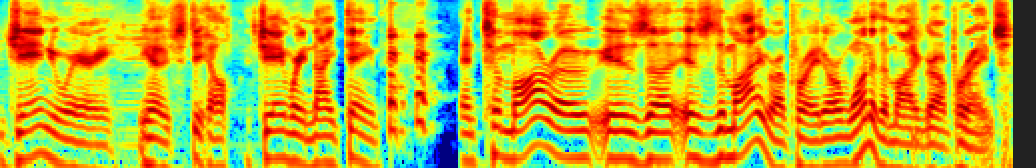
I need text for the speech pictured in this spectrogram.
January, you know, still January nineteenth, and tomorrow is uh, is the Mardi Gras parade or one of the Mardi Gras parades.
